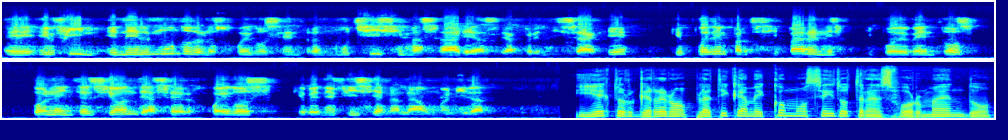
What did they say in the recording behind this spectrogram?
eh, en fin, en el mundo de los juegos entran muchísimas áreas de aprendizaje que pueden participar en este tipo de eventos con la intención de hacer juegos que beneficien a la humanidad. Y Héctor Guerrero, platícame cómo se ha ido transformando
